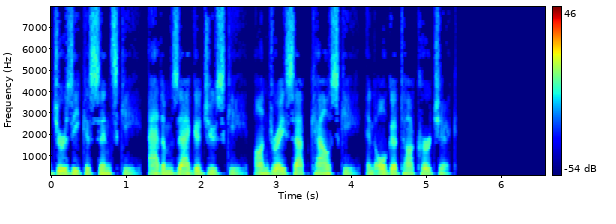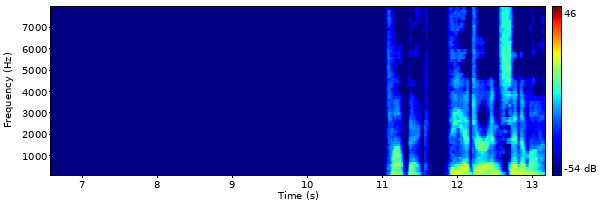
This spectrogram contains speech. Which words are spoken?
Jerzy Kosinski, Adam Zagajewski, Andrzej Sapkowski, and Olga Tokarczuk. Topic: Theatre and cinema.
